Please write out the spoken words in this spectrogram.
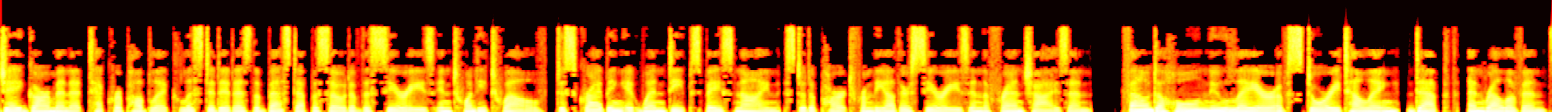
Jay Garmon at Tech Republic listed it as the best episode of the series in 2012, describing it when Deep Space Nine stood apart from the other series in the franchise and found a whole new layer of storytelling, depth, and relevance.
